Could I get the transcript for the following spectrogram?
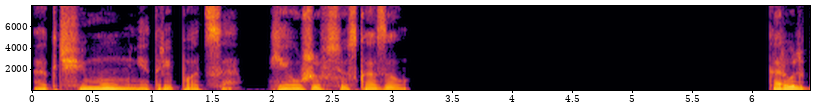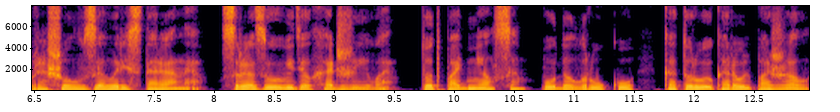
А к чему мне трепаться? Я уже все сказал. Король прошел в зал ресторана, сразу увидел Хаджиева. Тот поднялся, подал руку, которую король пожал.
